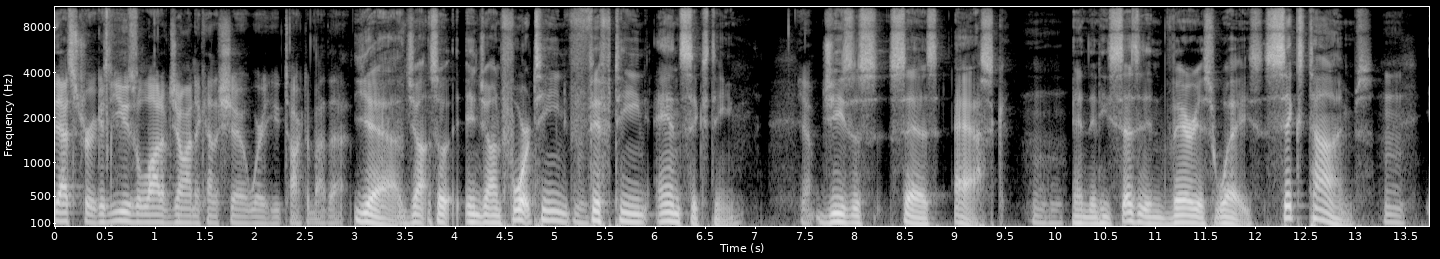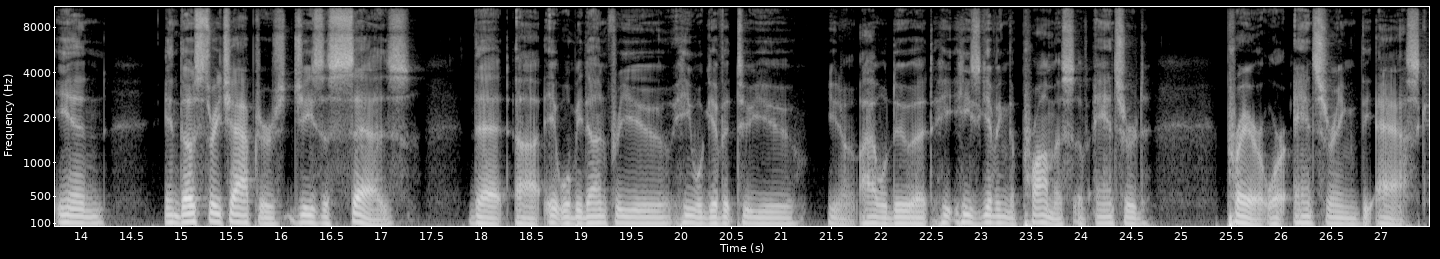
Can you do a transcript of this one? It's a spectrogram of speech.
That's true because you use a lot of John to kind of show where you talked about that. Yeah, John. So in John 14, 15, and 16, Yep. Jesus says, "Ask," Mm-hmm. and then he says it in various ways. Six times Hmm. in in those three chapters, Jesus says that uh, it will be done for you. He will give it to you. You know, I will do it. He, he's giving the promise of answered prayer or answering the ask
